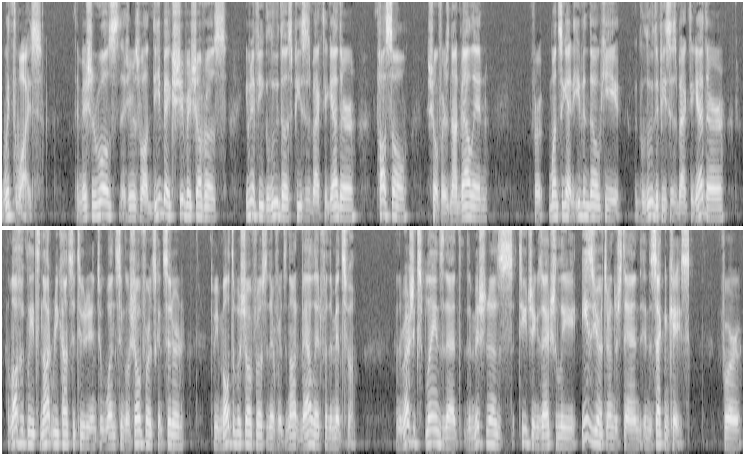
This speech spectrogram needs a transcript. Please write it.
widthwise. The Mishnah rules that here as well, dibek shivrei shofros, even if he glued those pieces back together, pasul, shofar is not valid. For once again, even though he glued the pieces back together, Halachically, it's not reconstituted into one single shofar. It's considered to be multiple shofars, so therefore it's not valid for the mitzvah. And the Rush explains that the Mishnah's teaching is actually easier to understand in the second case. For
